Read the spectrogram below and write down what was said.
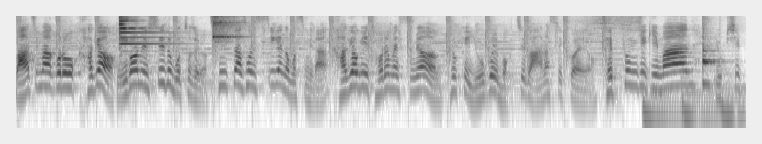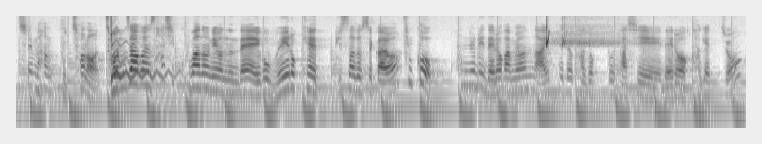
마지막으로 가격. 이거는 C도 못 쳐줘요. 진짜 선 C게 넘었습니다. 가격이 저렴했으면 그렇게 욕을 먹지도 않았을 거예요. 제품 기기만 67만 9천 원. 전작은 49만 원이었는데 이거 왜 이렇게 비싸졌을까요? 팀쿡 환율이 내려가면 아이패드 가격도 다시 내려가겠죠?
